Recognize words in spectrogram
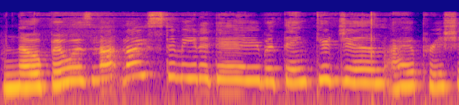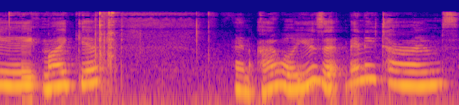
Nope, it was not nice to me today, but thank you, Jim. I appreciate my gift, and I will use it many times.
